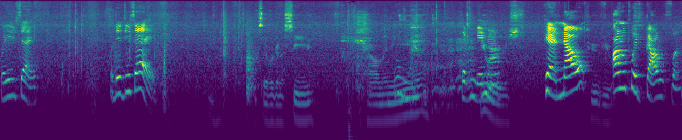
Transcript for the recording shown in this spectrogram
What did you say? What did you say? I said we're gonna see how many Doesn't get now. viewers. Okay, now Two viewers. I'm gonna play Battlefront.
